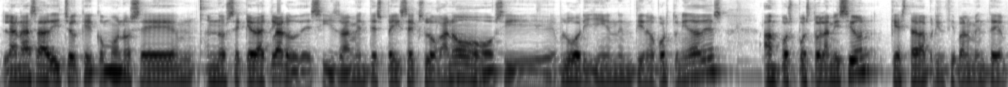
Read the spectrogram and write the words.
La NASA ha dicho que como no se, no se queda claro de si realmente SpaceX lo ganó o si Blue Origin tiene oportunidades, han pospuesto la misión, que estaba principalmente,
